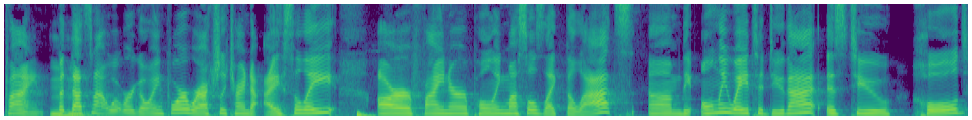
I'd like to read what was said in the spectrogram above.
fine. But that's not what we're going for. We're actually trying to isolate our finer pulling muscles like the lats. Um, the only way to do that is to hold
